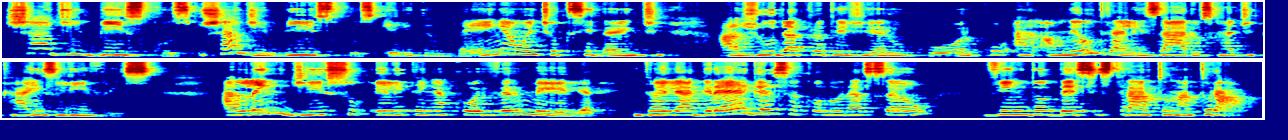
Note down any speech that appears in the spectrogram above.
Chá de hibiscos. O chá de hibiscos, ele também é um antioxidante, ajuda a proteger o corpo ao neutralizar os radicais livres. Além disso, ele tem a cor vermelha, então ele agrega essa coloração vindo desse extrato natural.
